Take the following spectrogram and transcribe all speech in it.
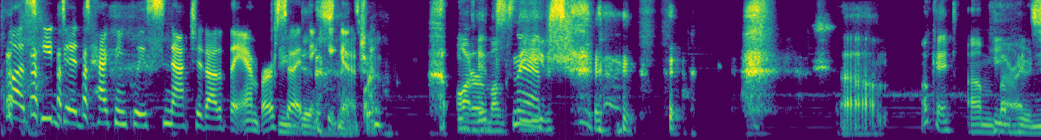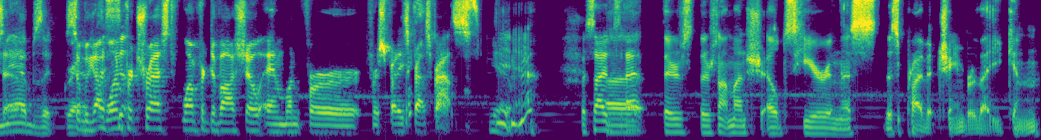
plus, he did technically snatch it out of the amber, so He I think he gets snatch one. Honor did amongst snatch. thieves. um, okay. Um, he but- Alright, who so- nabs it. so we got one for Trest, one for Devasho, and one for for Spready Sprout Sprouts. yeah. it. besides Uh, that, there's there's not much else here in this this private chamber that you can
